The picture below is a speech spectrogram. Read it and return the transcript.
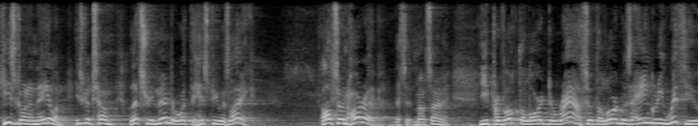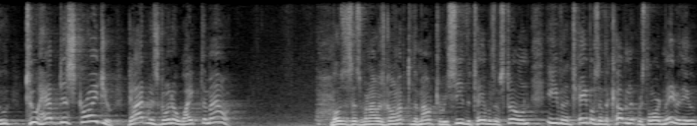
he's going to nail him. He's going to tell him, let's remember what the history was like. Also in Horeb, that's at Mount Sinai, ye provoked the Lord to wrath, so that the Lord was angry with you to have destroyed you. God was going to wipe them out. Moses says, When I was gone up to the mount to receive the tables of stone, even the tables of the covenant which the Lord made with you,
